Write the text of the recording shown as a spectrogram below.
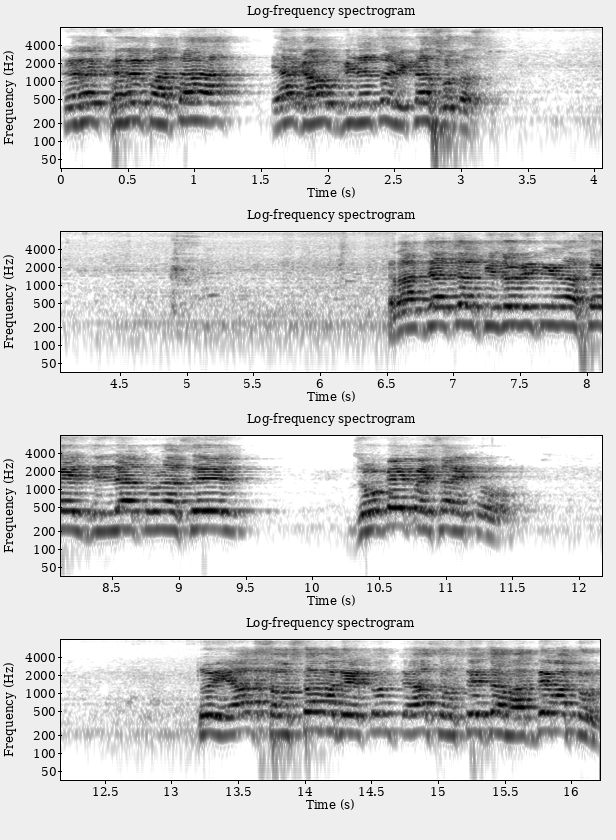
खरं खरं पाहता या गावखेड्याचा विकास होत असतो. राज्याच्या तिजोरीतून असेल जिल्ह्यातून असेल जो काही पैसा येतो तो या संस्थामध्ये येतो त्या संस्थेच्या माध्यमातून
